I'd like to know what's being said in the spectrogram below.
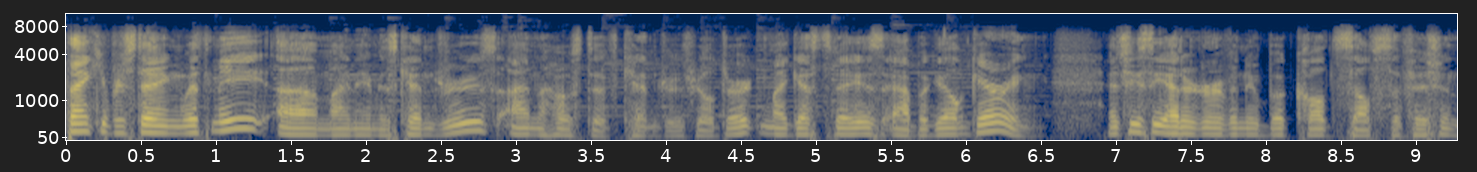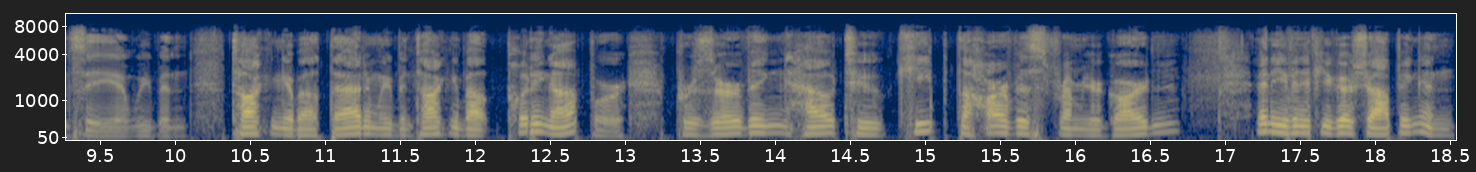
Thank you for staying with me. Uh, my name is Ken Druse. I'm the host of Ken Druse Real Dirt, and my guest today is Abigail Gehring. And she's the editor of a new book called Self Sufficiency. And we've been talking about that, and we've been talking about putting up or preserving how to keep the harvest from your garden. And even if you go shopping and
